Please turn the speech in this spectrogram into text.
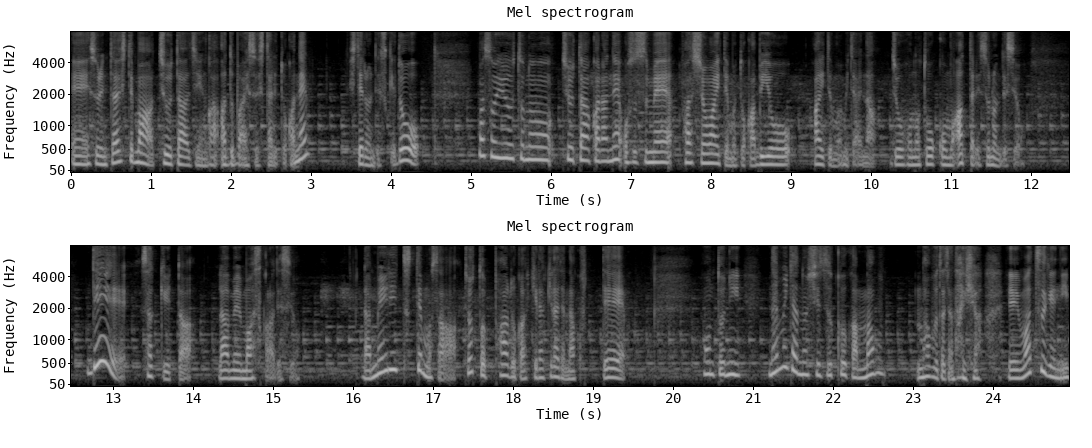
えー、それに対してまあチューター陣がアドバイスしたりとかねしてるんですけど、まあ、そういうそのチューターからねおすすめファッションアイテムとか美容アイテムみたいな情報の投稿もあったりするんですよ。でさっき言ったラメマスカラですよ。ラメ入りっつってもさちょっとパールがキラキラじゃなくって本当に涙の雫がまぶまぶたじゃないや、えー、まつげにいっ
